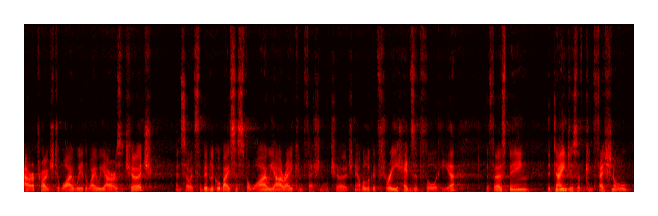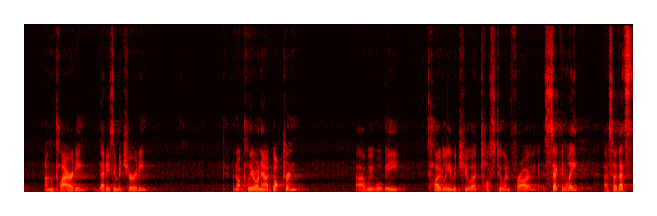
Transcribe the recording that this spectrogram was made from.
our approach to why we're the way we are as a church. And so it's the biblical basis for why we are a confessional church. Now we'll look at three heads of thought here. The first being the dangers of confessional unclarity, that is, immaturity. We're not clear on our doctrine. Uh, we will be totally immature, tossed to and fro. Secondly, uh, so that's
